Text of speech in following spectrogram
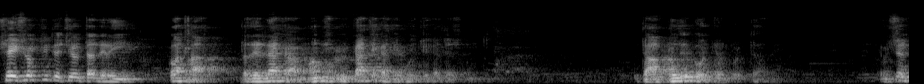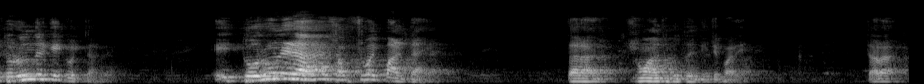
সেই শক্তিতে ছিল তাদের এই কথা, তাদের লেখা মানুষগুলোর কাছে কাছে পৌঁছে শুনত এটা আপনাদেরকে অর্জন করতে হবে। এবং সেটা তরুণদেরকেই করতে হবে। এই তরুণেরা সবসময় পাল্টায়। তারা সমাজ বদলে দিতে পারে। তারা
